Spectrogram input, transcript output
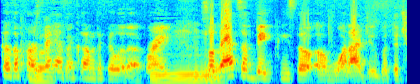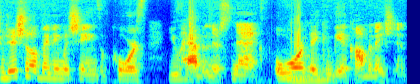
Because the person Right. hasn't come to fill it up, right? Mm-hmm. So that's a big piece of, of what I do. But the traditional vending machines, of course, you have in their snacks, or they mm-hmm. can be a combination.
